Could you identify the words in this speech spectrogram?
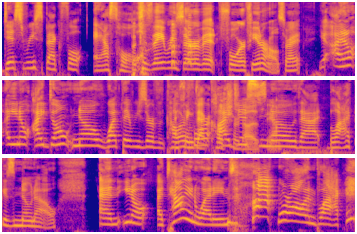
disrespectful asshole. Because they reserve it for funerals, right? Yeah, I don't. You know, I don't know what they reserve the color think for. that culture I just does, yeah. know that black is no no. And you know, Italian weddings, we're all in black.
